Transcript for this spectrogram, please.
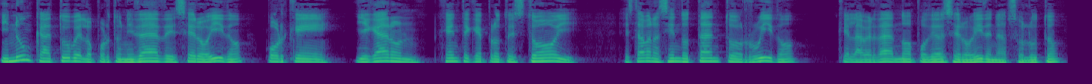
y nunca tuve la oportunidad de ser oído porque llegaron gente que protestó y estaban haciendo tanto ruido que la verdad no podía ser oída en absoluto.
